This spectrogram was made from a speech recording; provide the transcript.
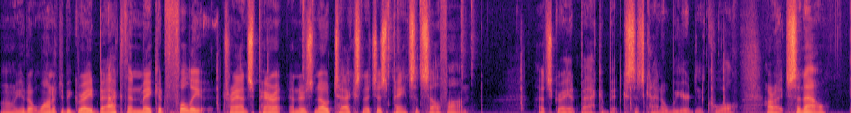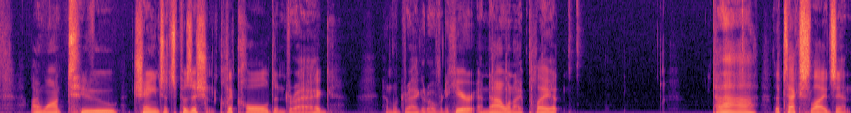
Oh, you don't want it to be grayed back? Then make it fully transparent and there's no text and it just paints itself on. Let's gray it back a bit because it's kind of weird and cool. All right, so now I want to change its position. Click, hold, and drag. And we'll drag it over to here. And now when I play it, ta-da, the text slides in.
